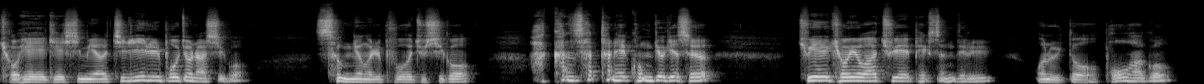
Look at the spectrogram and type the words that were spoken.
교회에 계시며 진리를 보존하시고 성령을 부어주시고 악한 사탄의 공격에서 주의 교회와 주의 백성들을 오늘도 보호하고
